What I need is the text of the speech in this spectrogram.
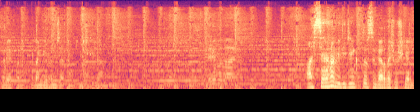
Şöyle yaparım. Buradan görürüm zaten kim çıkacağını. Merhabalar. Ay Serena diyeceğin kutlu olsun kardeş hoş geldin.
